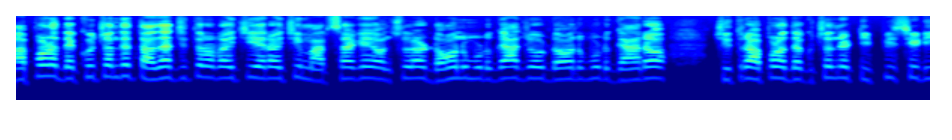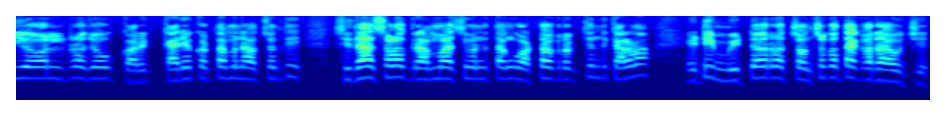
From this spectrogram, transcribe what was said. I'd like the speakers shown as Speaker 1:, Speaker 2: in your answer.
Speaker 1: आपण देखुँच ताजा चित्र रहेछ मर्सा अञ्चर डहनमुड गाँ जो डनमुड गाँ र चित आएको पिसिडिएल र जो कार्यकर्ता कारकर्ता भने सीधा सिधासँग ग्रामवासी मैले त्यो अटक रकिन्छ कनौटी मिटर चञ्चकता गराहु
